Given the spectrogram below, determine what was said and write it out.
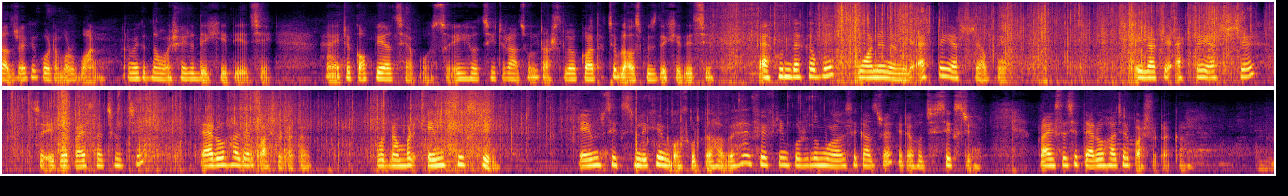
কাজ রাখে কোড নাম্বার ওয়ান আমি কিন্তু আমার শাড়িটা দেখিয়ে দিয়েছি। হ্যাঁ এটা কপি আছে আপু। সো এই হচ্ছে এটার আঁচল টার্সেলার করা থাকছে ব্লাউজ পিস দেখিয়ে দিচ্ছি। এখন দেখাবো ওয়ান অ্যান্ড অনলি একটাই আসছে আপু। এই লাটে একটাই আসছে। সো এটার প্রাইস আছে হচ্ছে তেরো হাজার পাঁচশো টাকা। Code number M sixteen M sixteen লিখে ইনবক্স করতে হবে। হ্যাঁ ফিফটিন পর্যন্ত মোরালসে কাজ রাখ এটা হচ্ছে সিক্সটিন প্রাইস আছে তেরো হাজার পাঁচশো টাকা। এটা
